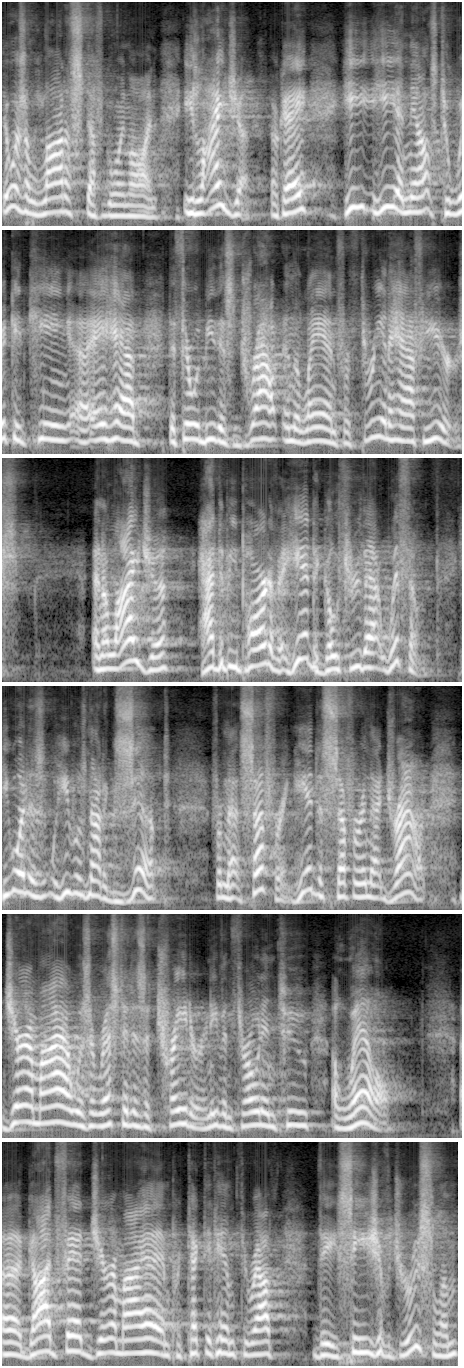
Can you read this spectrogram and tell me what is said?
There was a lot of stuff going on. Elijah, okay, he, he announced to wicked King uh, Ahab that there would be this drought in the land for three and a half years. And Elijah had to be part of it. He had to go through that with them. He was, he was not exempt from that suffering. He had to suffer in that drought. Jeremiah was arrested as a traitor and even thrown into a well. Uh, God fed Jeremiah and protected him throughout the siege of Jerusalem,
